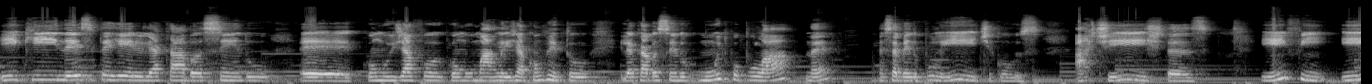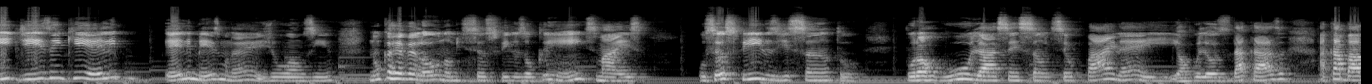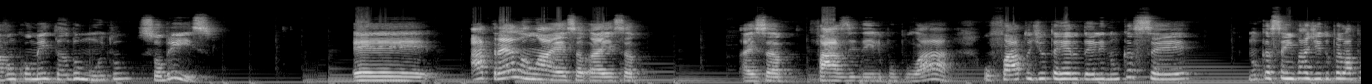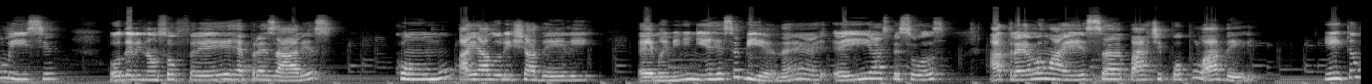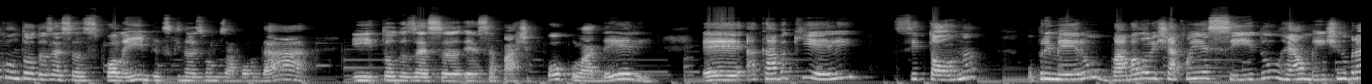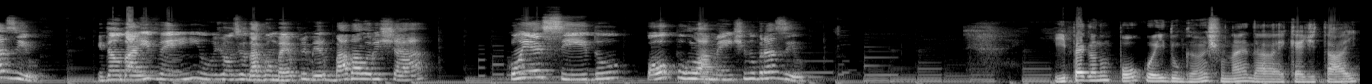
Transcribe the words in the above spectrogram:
e que nesse terreiro ele acaba sendo, é, como já foi, como o Marley já comentou, ele acaba sendo muito popular, né? Recebendo políticos, artistas, e enfim. E dizem que ele, ele mesmo, né, Joãozinho, nunca revelou o nome de seus filhos ou clientes, mas os seus filhos de santo por orgulho à ascensão de seu pai, né, e orgulhosos da casa, acabavam comentando muito sobre isso. É, atrelam a essa, a, essa, a essa fase dele popular o fato de o terreiro dele nunca ser nunca ser invadido pela polícia ou dele não sofrer represárias como a Yalorixá dele, é, mãe menininha, recebia, né? E as pessoas atrelam a essa parte popular dele. E então, com todas essas polêmicas que nós vamos abordar, e toda essa, essa parte popular dele, é, acaba que ele se torna o primeiro babalorixá conhecido realmente no Brasil. Então daí vem o Joãozinho da Gombé, o primeiro babalorixá conhecido popularmente no Brasil. E pegando um pouco aí do gancho, né, da Equeditai,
